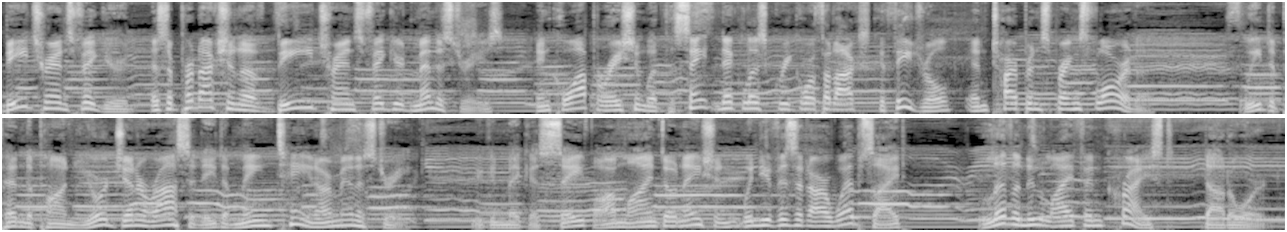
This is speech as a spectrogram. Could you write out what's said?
Be Transfigured is a production of Be Transfigured Ministries in cooperation with the St. Nicholas Greek Orthodox Cathedral in Tarpon Springs, Florida. We depend upon your generosity to maintain our ministry. You can make a safe online donation when you visit our website, liveanewlifeinchrist.org.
